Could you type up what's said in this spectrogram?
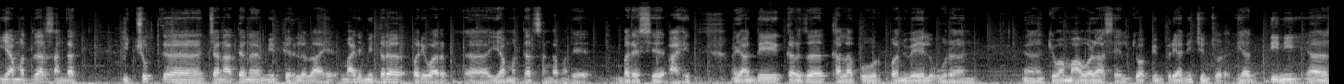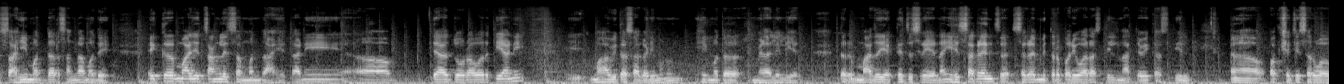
या मतदारसंघात इच्छुक च्या नात्यानं मी फिरलेलो आहे. माझे मित्र परिवार या मतदारसंघामध्ये बरेचसे आहेत. म्हणजे अगदी कर्जत खालापूर पनवेल उरण किंवा मावळ असेल किंवा पिंपरी आणि चिंचवड या तिन्ही साही मतदारसंघामध्ये एक माझे चांगले संबंध आहेत. आणि त्या जोरावरती आणि महाविकास आघाडी म्हणून ही मतं मिळालेली आहेत. तर माझं एकट्याचं श्रेय नाही हे सगळ्यांचं सगळे मित्रपरिवार असतील नातेवाईक असतील पक्षाचे सर्व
